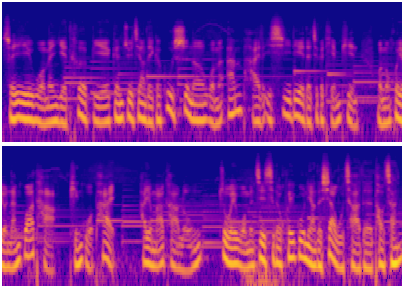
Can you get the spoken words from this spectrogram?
所以我们也特别根据这样的一个故事呢，我们安排了一系列的这个甜品，我们会有南瓜塔、苹果派，还有马卡龙，作为我们这次的灰姑娘的下午茶的套餐。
